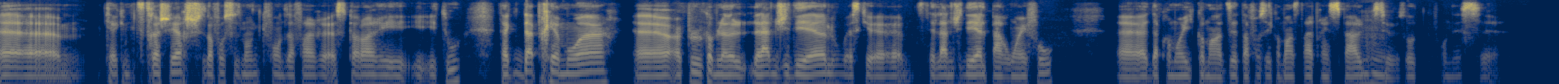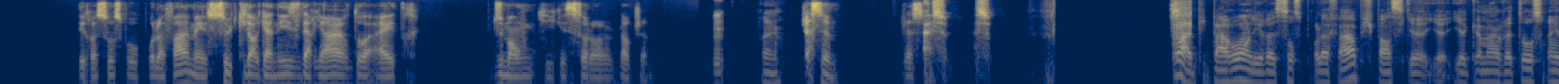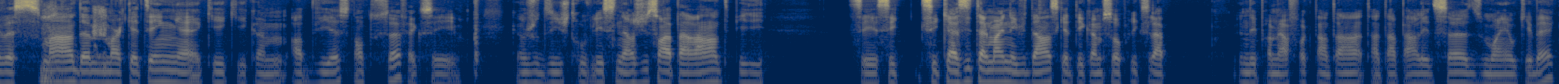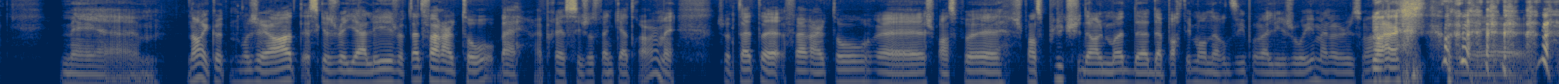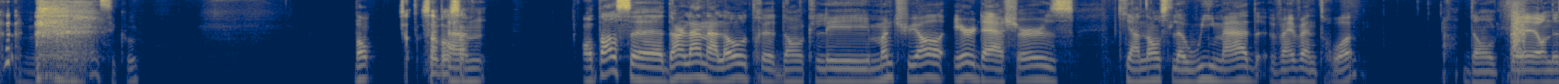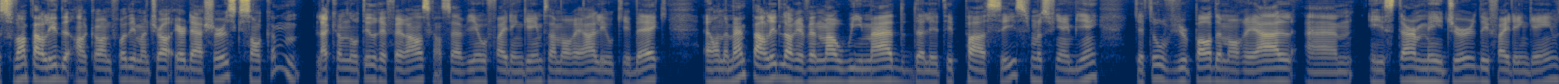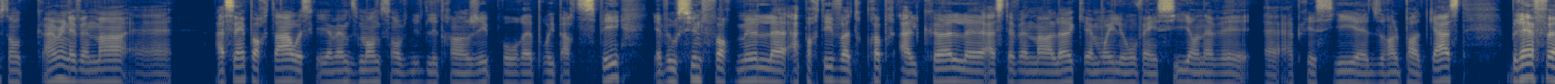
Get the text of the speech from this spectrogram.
Euh, avec une petite recherche, c'est d'abord sur du monde qui font des affaires euh, scolaires et, tout. Fait que d'après moi, un peu comme le, LAN GDL, ou est-ce que c'était LAN GDL par ou info, d'après moi, ils commanditent, en fait, c'est le commanditaire principal, puis mm-hmm. c'est eux autres qui fournissent des ressources pour, le faire, mais ceux qui l'organisent derrière doivent être du monde qui, qui c'est ça leur, job. Mm. J'assume. J'assume. Ouais, puis Paro ont les ressources pour le faire? Puis je pense qu'il y, a comme un retour sur investissement de marketing euh, qui, est comme obvious dans tout ça. Fait que c'est, comme je vous dis, je trouve les synergies sont apparentes. Puis c'est quasi tellement une évidence que tu es comme surpris que c'est la, une des premières fois que tu entends, parler de ça, du moins au Québec. Mais. Euh, non, écoute, moi j'ai hâte. Est-ce que je vais y aller? Je vais peut-être faire un tour. Ben, après, c'est juste 24 heures, mais je vais peut-être euh, faire un tour. Euh, je pense pas. je pense plus que je suis dans le mode d'apporter mon ordi pour aller jouer, malheureusement. Ouais. Euh, c'est cool. Bon. 100%. on passe d'un LAN à l'autre. Donc, les Montreal Air Dashers qui annonce le WeMad 2023. Donc, euh, on a souvent parlé, encore une fois, des Montreal Air Dashers, qui sont comme la communauté de référence quand ça vient aux Fighting Games à Montréal et au Québec. Euh, on a même parlé de leur événement WeMad de l'été passé, si je me souviens bien, qui était au Vieux-Port de Montréal. Euh, et c'était un major des Fighting Games, donc quand même un événement assez important où est-ce qu'il y a même du monde qui sont venus de l'étranger pour, euh, pour y participer. Il y avait aussi une formule euh, apporter votre propre alcool euh, à cet événement-là que moi et Léon Vinci, on avait apprécié durant le podcast. Bref,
